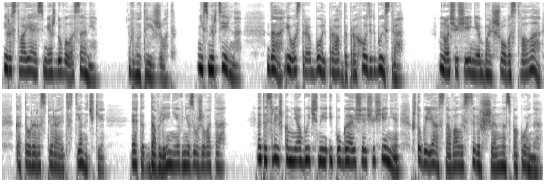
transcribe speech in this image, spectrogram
и растворяясь между волосами. Внутри жжет. Не смертельно. Да, и острая боль, правда, проходит быстро. Но ощущение большого ствола, который распирает стеночки, это давление внизу живота. Это слишком необычные и пугающие ощущения, чтобы я оставалась совершенно спокойна.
